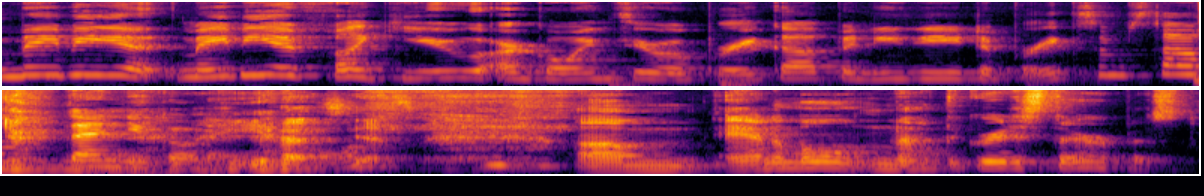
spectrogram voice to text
maybe maybe if like you are going through a breakup and you need to break some stuff, then you go to Animal. yes, yes. Um, Animal, not the greatest therapist.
